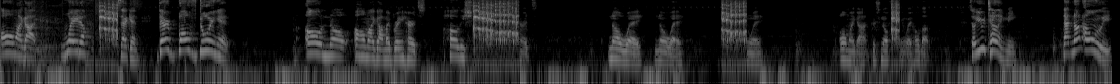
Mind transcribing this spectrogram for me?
Oh my god. Wait a second. They're both doing it. Oh no. Oh my god, my brain hurts. Holy sh hurts. No way. No way. way. Oh my god. There's no way. Hold up. So you're telling me that not only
